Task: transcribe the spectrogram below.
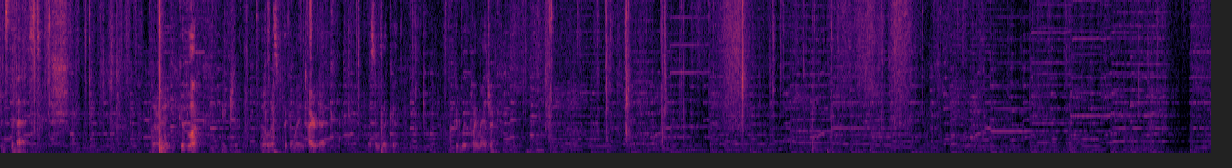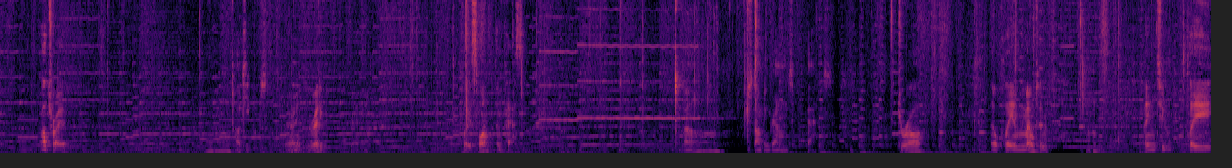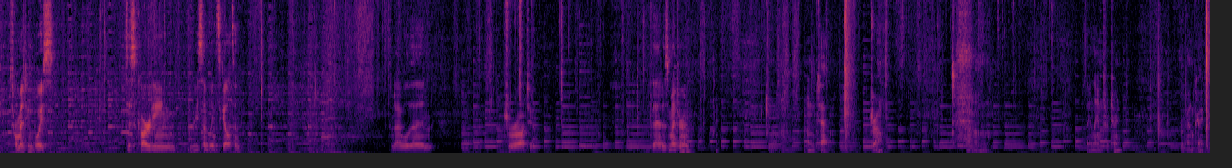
It's the best. All right. Good luck. Me too. Oh, let's pick up my entire deck. That seems like a good way to play Magic. I'll try it. Keep. All right, you ready? Ready. Play Swamp and pass. Um, stomping grounds, bats. Draw. I'll play a Mountain. Playing to play Tormenting Voice. Discarding Reassembling Skeleton. Is my turn. Untap. Draw. Um, play land for turn. Ben Craig.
